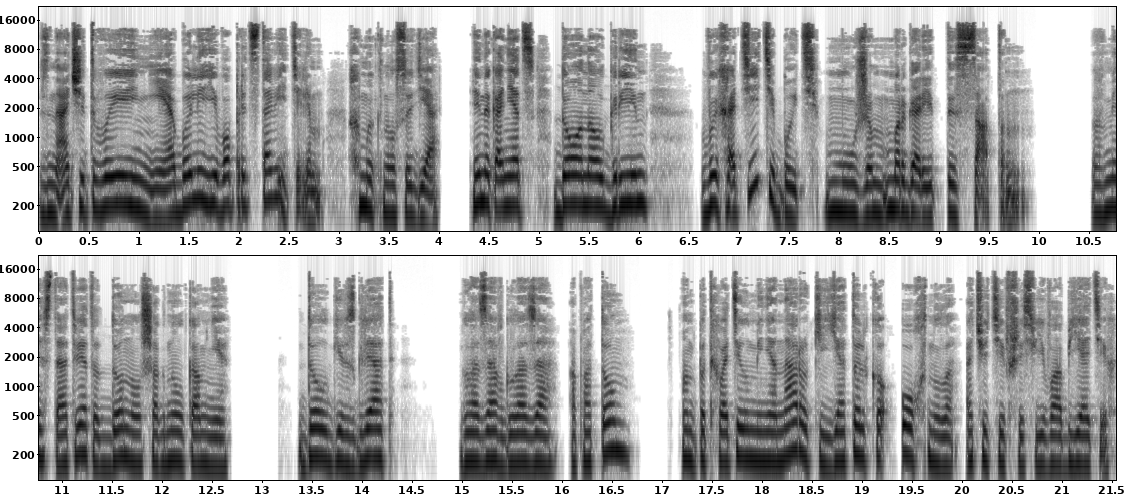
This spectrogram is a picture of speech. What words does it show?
«Значит, вы не были его представителем», — хмыкнул судья. «И, наконец, Донал Грин, вы хотите быть мужем Маргариты Саттон?» Вместо ответа Донал шагнул ко мне. Долгий взгляд, глаза в глаза, а потом он подхватил меня на руки, я только охнула, очутившись в его объятиях.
